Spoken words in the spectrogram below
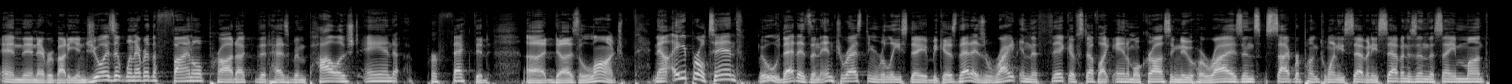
And then everybody enjoys it whenever the final product that has been polished and perfected uh, does launch. Now, April 10th, ooh, that is an interesting release day because that is right in the thick of stuff like Animal Crossing New Horizons. Cyberpunk 2077 is in the same month.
